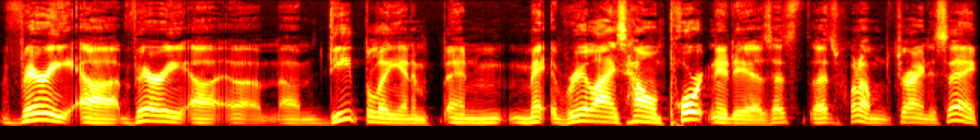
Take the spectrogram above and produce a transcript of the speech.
very, uh, very uh, um, um deeply and and ma- realize how important it is. That's that's what I'm trying to say.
